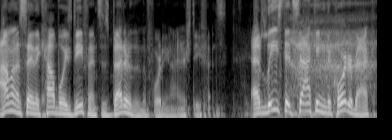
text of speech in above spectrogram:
I'm going to say the Cowboys defense is better than the 49ers defense. At least it's sacking the quarterback.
